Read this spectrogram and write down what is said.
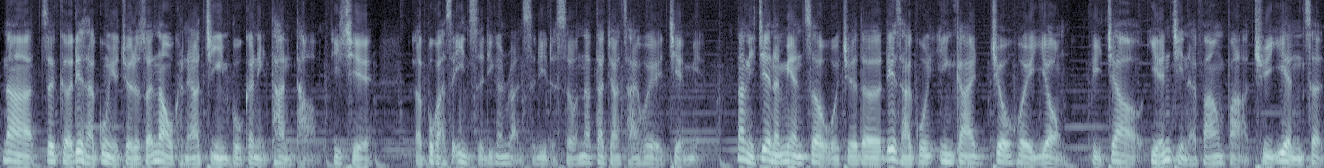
那这个猎才顾问也觉得说，那我可能要进一步跟你探讨一些呃，不管是硬实力跟软实力的时候，那大家才会见面。那你见了面之后，我觉得猎才顾问应该就会用。比较严谨的方法去验证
